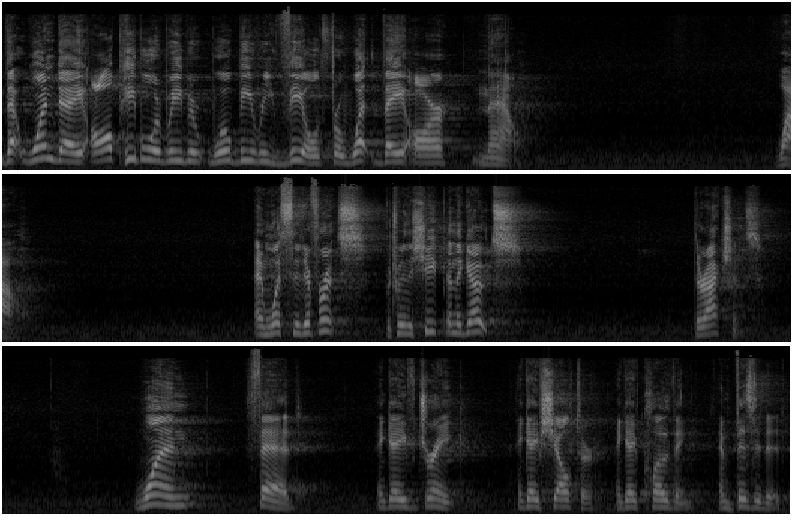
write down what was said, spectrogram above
that one day all people will be, will be revealed for what they are now. Wow. And what's the difference between the sheep and the goats? Their actions. One fed and gave drink and gave shelter and gave clothing and visited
